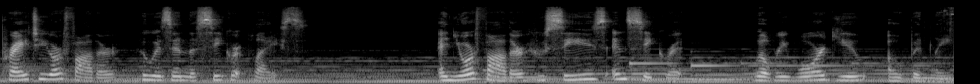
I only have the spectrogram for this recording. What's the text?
pray to your Father who is in the secret place. And your Father who sees in secret will reward you openly.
